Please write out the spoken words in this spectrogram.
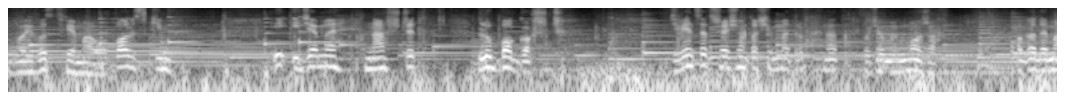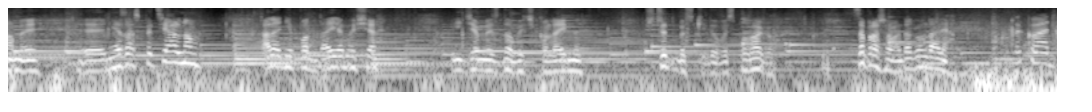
w województwie małopolskim. I idziemy na szczyt Lubogoszcz. 968 metrów nad poziomem morza. Pogodę mamy e, nie za specjalną, ale nie poddajemy się. Idziemy zdobyć kolejny szczyt Beskidu Wyspowego. Zapraszamy do oglądania. Dokładnie.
